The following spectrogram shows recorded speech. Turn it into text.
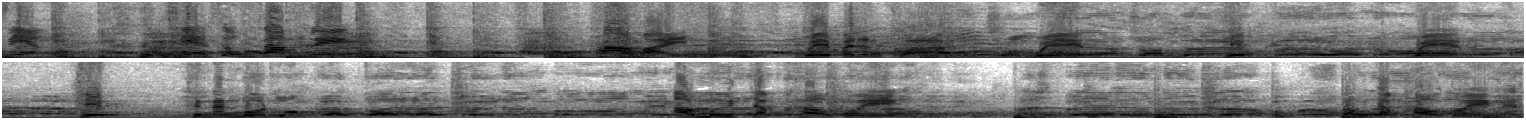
เสียง เสียงสูงตามเพลงท่าใหม่ เวฟไปด้านขวา เวฟฮิปเวฟฮิปขึ้นด้านบน เอามือจับเข่าตัวเอง ต้องจับเข่าตัวเองนะ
